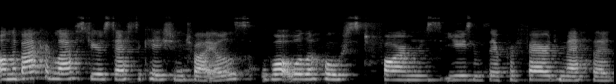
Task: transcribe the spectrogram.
on the back of last year's desiccation trials, what will the host farms use as their preferred method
